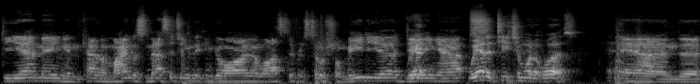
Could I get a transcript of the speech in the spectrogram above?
DMing and kind of the mindless messaging that can go on in lots of different social media, dating apps. We had to teach him what it was. and uh,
